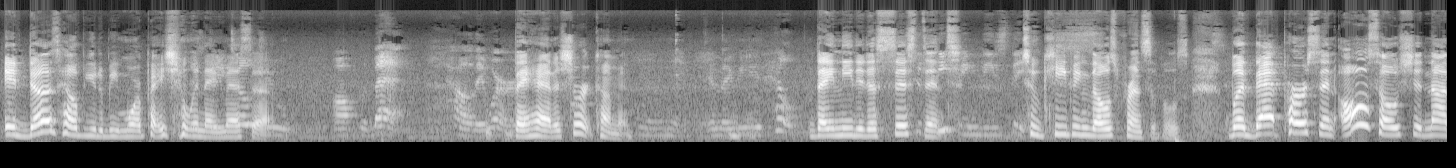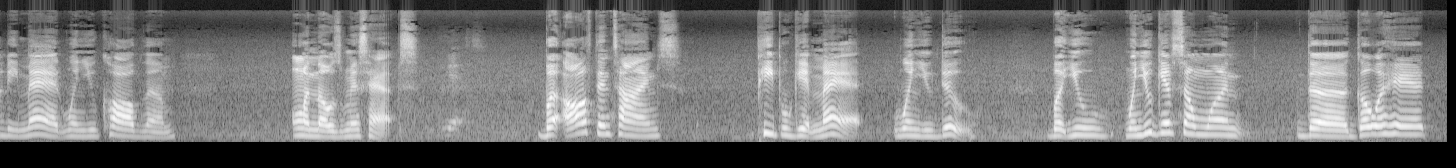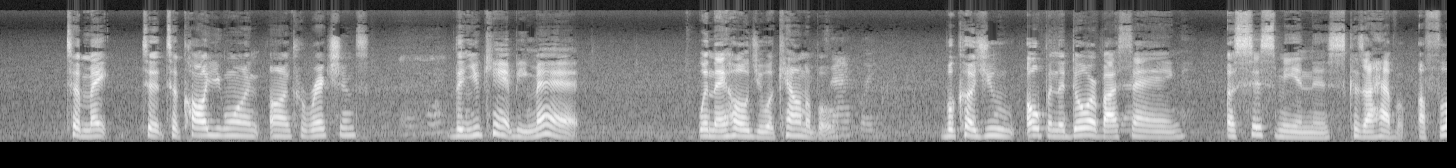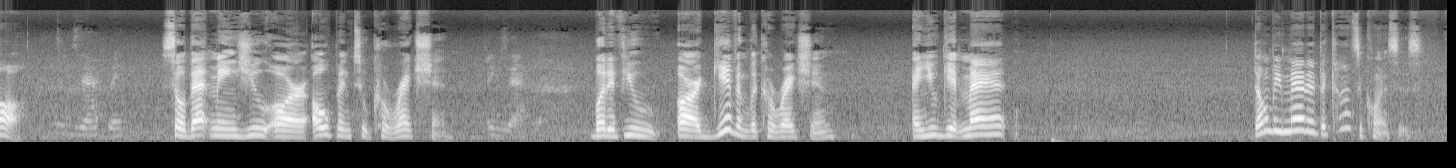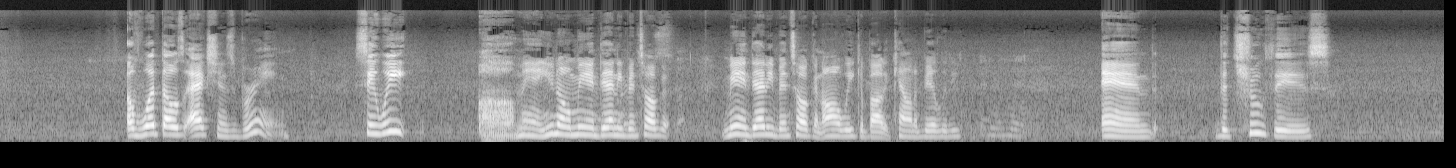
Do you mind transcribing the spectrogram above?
It does help you to be more patient when they, mess told up. Off the bat how they were. They had a shortcoming. Mhm. and they needed help They needed to assistance keeping to keeping those principles. But that person also should not be mad when you call them on those mishaps. Yes. But oftentimes people get mad when you do. But you when you give someone the go ahead to make to, to call you on, on corrections, Mhm. then you can't be mad when they hold you accountable Exactly. Because you open the door by saying, assist me in this because I have a, a flaw. Exactly. So that means you are open to correction. Exactly. But if you are given the correction and you get mad, don't be mad at the consequences of what those actions bring. See, we, oh man, you know, me and Danny been talking. Me and Danny been talking all week about accountability. Mm-hmm. And the truth is,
